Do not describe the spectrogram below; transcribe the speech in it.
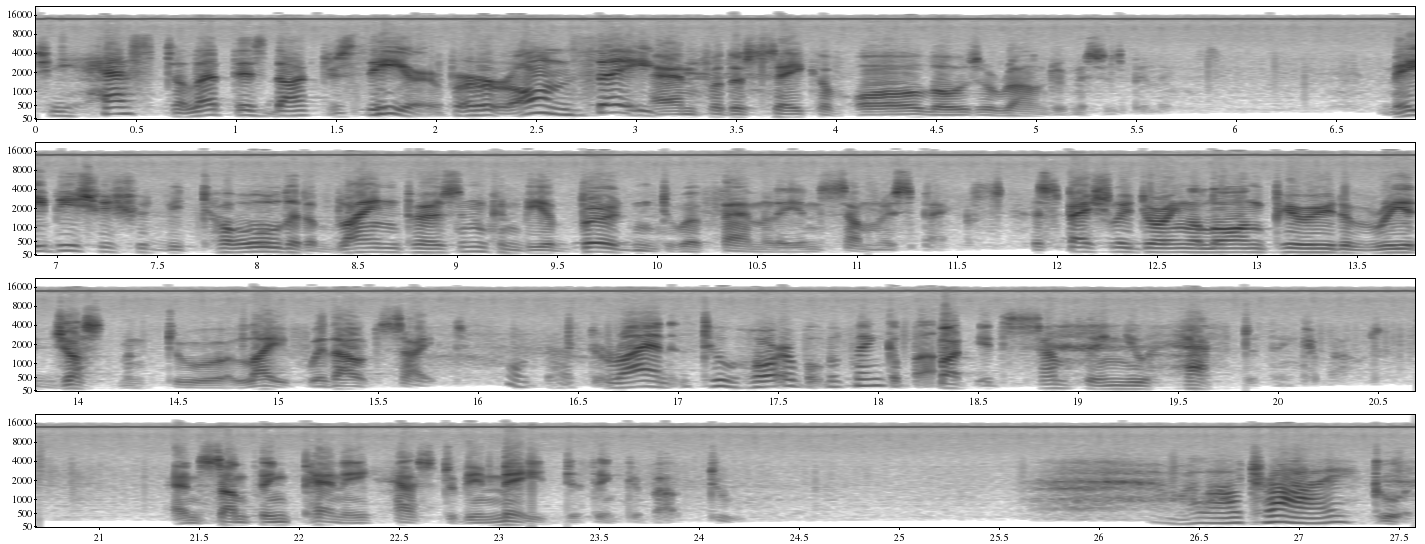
She has to let this doctor see her for her own sake. And for the sake of all those around her, Mrs. Billings. Maybe she should be told that a blind person can be a burden to a family in some respects, especially during the long period of readjustment to a life without sight. Oh, Dr. Ryan, it's too horrible to think about. But it's something you have to think about. And something Penny has to be made to think about, too. Well, I'll try. Good.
